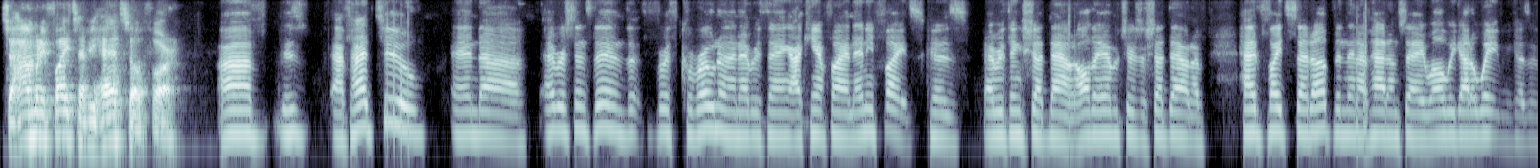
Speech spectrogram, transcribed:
So how many fights have you had so far? Uh, I've had two, and uh, ever since then, the, with Corona and everything, I can't find any fights because everything's shut down. All the amateurs are shut down. I've had fights set up, and then I've had them say, "Well, we got to wait because of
